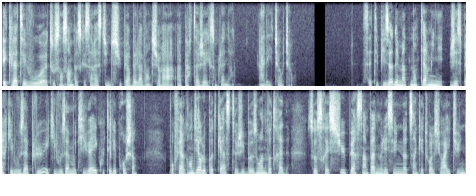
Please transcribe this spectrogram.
éclatez-vous euh, tous ensemble parce que ça reste une super belle aventure à, à partager avec son planner. Allez, ciao ciao. Cet épisode est maintenant terminé. J'espère qu'il vous a plu et qu'il vous a motivé à écouter les prochains. Pour faire grandir le podcast, j'ai besoin de votre aide. Ce serait super sympa de me laisser une note 5 étoiles sur iTunes,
